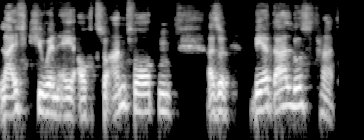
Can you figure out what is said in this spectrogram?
Live Q&A auch zu antworten. Also wer da Lust hat,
